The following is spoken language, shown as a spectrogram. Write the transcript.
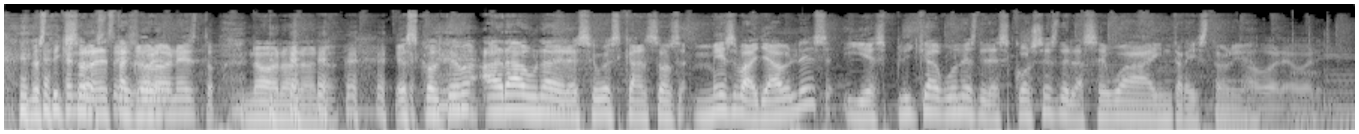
No estic sola No en estic sola en esto. No, no, no, no. Escoltem ara una de les seues cançons més ballables i explica algunes de les coses de la seva intrahistòria. A veure, a veure.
